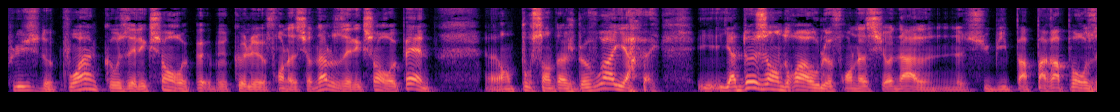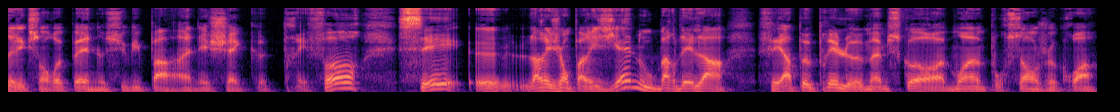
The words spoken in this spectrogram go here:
plus de points qu'aux élections que le Front National aux élections européennes. Euh, en pourcentage de voix, il y a, il y a deux endroits où le Front National ne subit pas, par rapport aux élections européennes, ne subit pas un échec très fort. C'est euh, la région parisienne où Bardella fait à peu près le même score, moins 1%, je crois,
